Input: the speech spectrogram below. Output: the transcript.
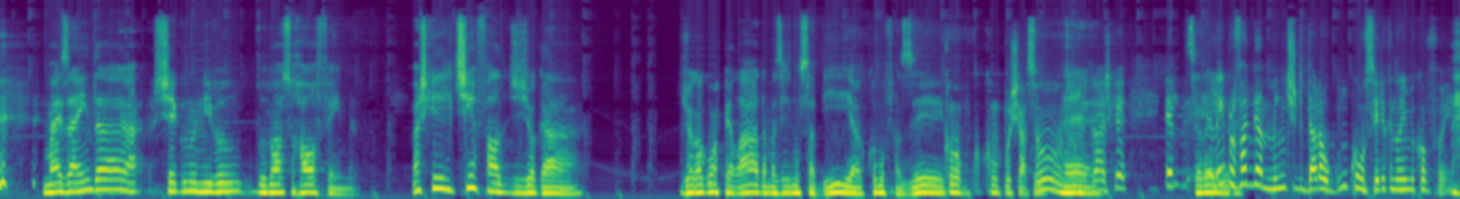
mas ainda chego no nível do nosso Hall of Famer. Eu acho que ele tinha falado de jogar jogar alguma pelada, mas ele não sabia como fazer. Como, como puxar assunto? É. como entrar? Acho que. Eu, eu lembra? lembro vagamente de dar algum conselho que eu não lembro qual foi.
